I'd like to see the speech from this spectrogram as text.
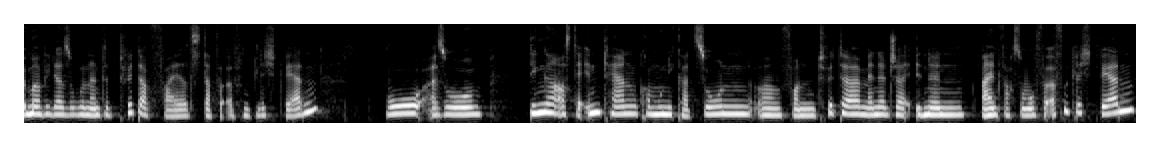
immer wieder sogenannte Twitter-Files da veröffentlicht werden, wo also Dinge aus der internen Kommunikation äh, von Twitter-ManagerInnen einfach so veröffentlicht werden,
